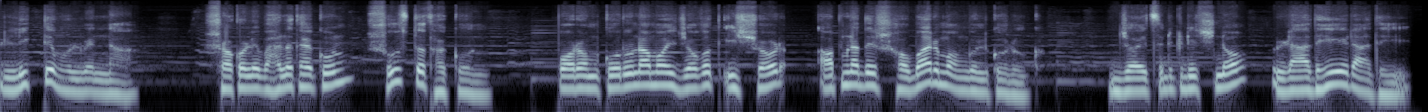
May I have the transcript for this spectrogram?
লিখতে ভুলবেন না। সকলে ভালো থাকুন, সুস্থ থাকুন। পরম করুণাময় জগৎ ঈশ্বর আপনাদের সবার মঙ্গল করুক। জয় শ্রীকৃষ্ণ, রাধে রাধে।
